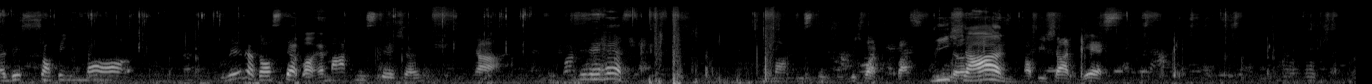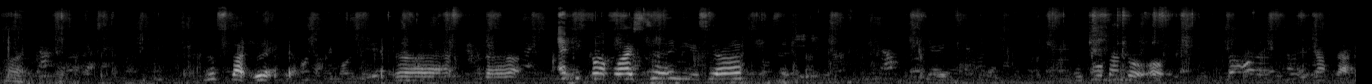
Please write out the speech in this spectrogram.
at this shopping mall within the doorstep of MRT station. Yeah. What do they have? MRT station. Which one? Bus? Bishan. Oh, Bishan, yes. Looks like the the anti-clockwise train is here. Let's open door. Oh. That.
